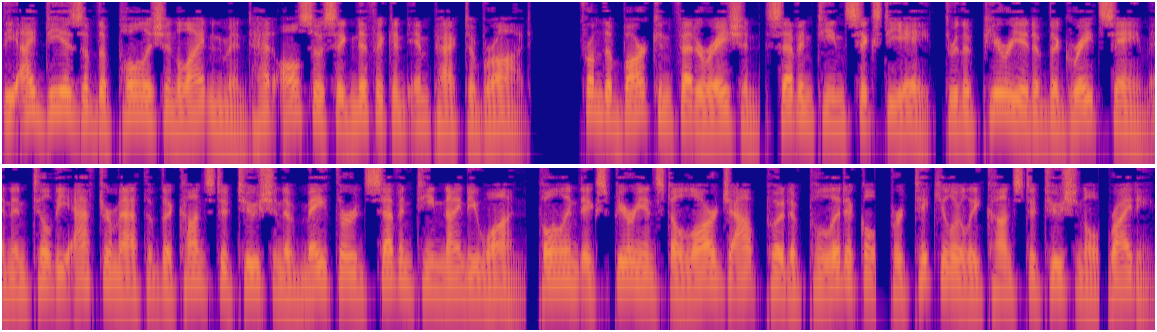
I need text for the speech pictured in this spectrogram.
The ideas of the Polish Enlightenment had also significant impact abroad. From the Bar Confederation 1768 through the period of the Great Sejm and until the aftermath of the Constitution of May 3, 1791, Poland experienced a large output of political, particularly constitutional, writing.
